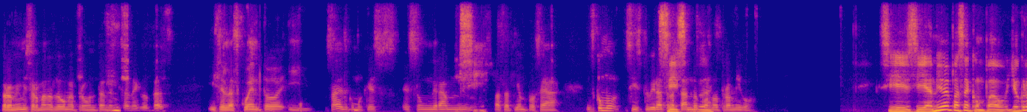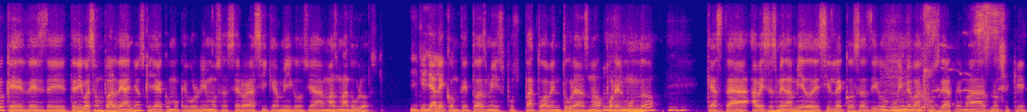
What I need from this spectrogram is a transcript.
pero a mí mis hermanos luego me preguntan de mis anécdotas y se las cuento y, ¿sabes? Como que es, es un gran pasatiempo, o sea, es como si estuviera tratando con otro amigo. Sí, sí, a mí me pasa con Pau. Yo creo que desde, te digo, hace un par de años que ya como que volvimos a ser ahora sí que amigos ya más maduros y que ya le conté todas mis pues patoaventuras, ¿no? Por el mundo, que hasta a veces me da miedo decirle cosas. Digo, uy, me va a juzgar de más, no sé qué.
